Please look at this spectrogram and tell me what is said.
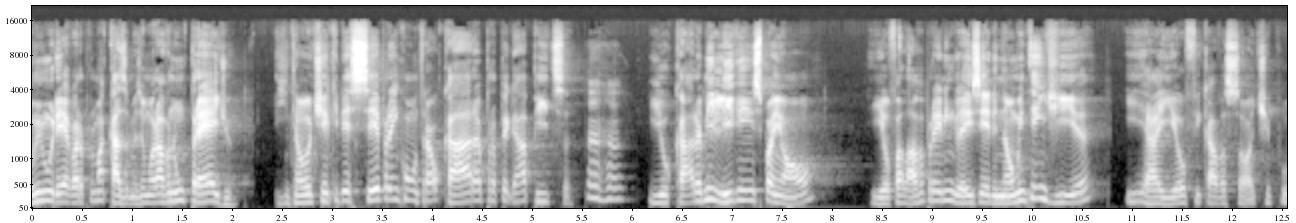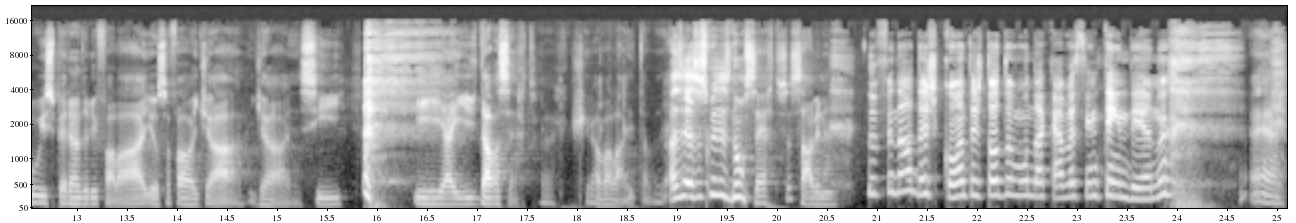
Eu me mudei agora para uma casa, mas eu morava num prédio. Então eu tinha que descer para encontrar o cara para pegar a pizza. Uhum. E o cara me liga em espanhol e eu falava para ele inglês e ele não me entendia. E aí eu ficava só, tipo, esperando ele falar, e eu só falava já, já, sim. e aí dava certo. Chegava lá e tal. Às vezes as coisas dão certo, você sabe, né? No final das contas, todo mundo acaba se entendendo. É.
